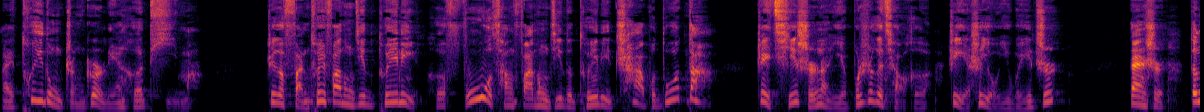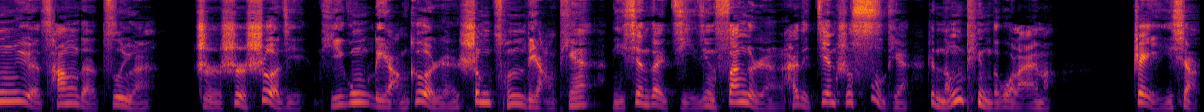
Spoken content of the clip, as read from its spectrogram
来推动整个联合体吗？这个反推发动机的推力和服务舱发动机的推力差不多大。这其实呢也不是个巧合，这也是有意为之。但是登月舱的资源只是设计提供两个人生存两天，你现在挤进三个人，还得坚持四天，这能挺得过来吗？这一下，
